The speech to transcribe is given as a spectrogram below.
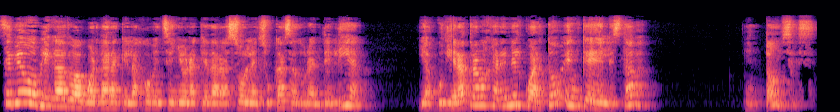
se vio obligado a aguardar a que la joven señora quedara sola en su casa durante el día y acudiera a trabajar en el cuarto en que él estaba. Entonces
